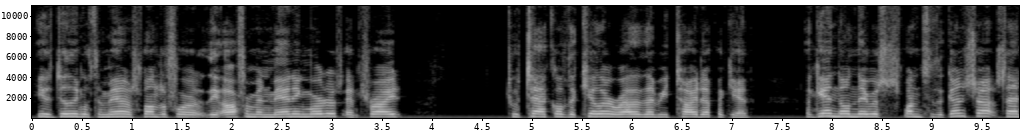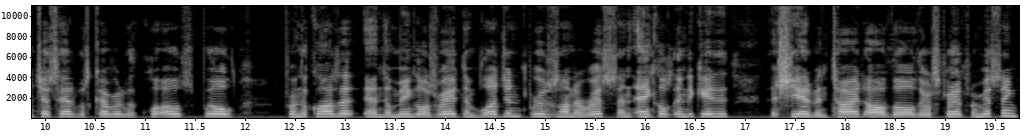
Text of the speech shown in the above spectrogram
he was dealing with the man responsible for the Offerman Manning murders and tried to tackle the killer rather than be tied up again. Again, no neighbors responded to the gunshot. Sanchez's head was covered with clothes pulled from the closet, and Domingo was raped and bludgeoned. Bruises on her wrists and ankles indicated that she had been tied, although their strands were missing.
